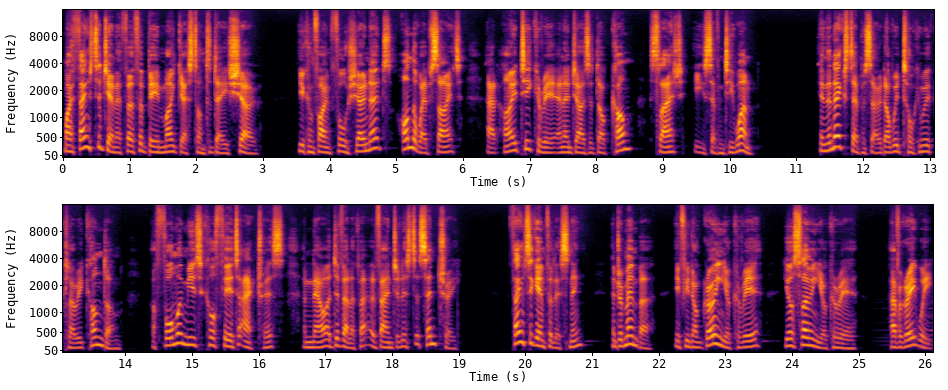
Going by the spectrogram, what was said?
My thanks to Jennifer for being my guest on today's show. You can find full show notes on the website at itcareerenergizer.com slash E71. In the next episode, I'll be talking with Chloe Condon, a former musical theatre actress and now a developer evangelist at Sentry. Thanks again for listening, and remember, if you're not growing your career, you're slowing your career. Have a great week.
